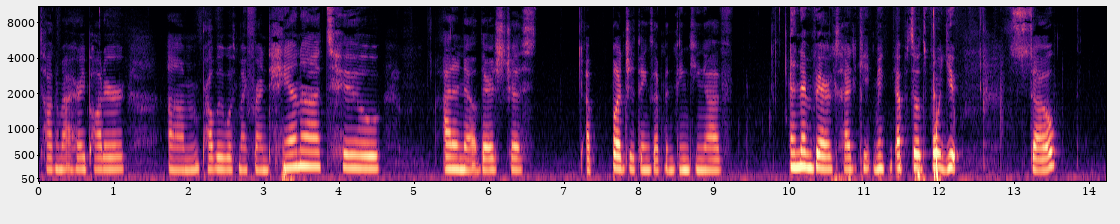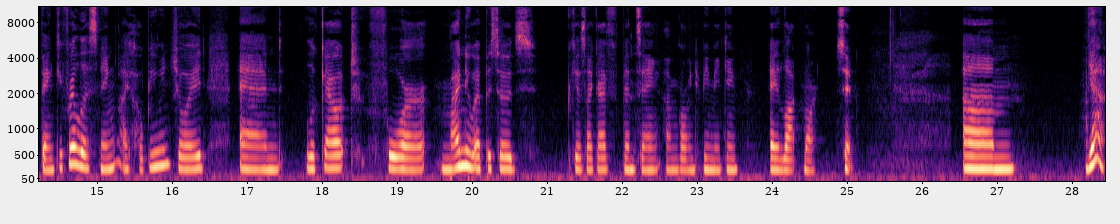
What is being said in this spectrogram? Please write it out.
talking about Harry Potter um, probably with my friend Hannah too. I don't know, there's just a bunch of things I've been thinking of, and I'm very excited to keep making episodes for you. So, thank you for listening. I hope you enjoyed, and look out for my new episodes because, like I've been saying, I'm going to be making a lot more soon. Um, yeah.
